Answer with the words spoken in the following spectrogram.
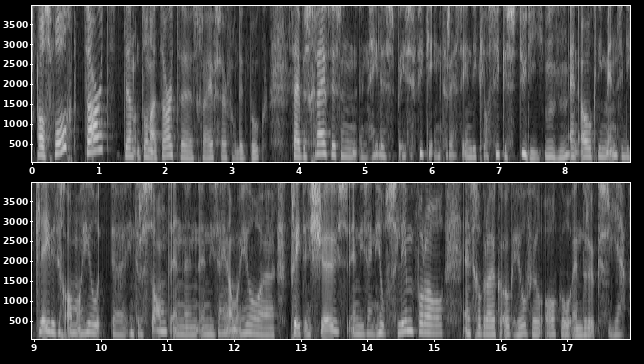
als volgt. Tart, Don- Donna Tart, de schrijfster van dit boek. Zij beschrijft dus een, een hele specifieke interesse in die klassieke studie. Mhm. En ook die mensen die kleden zich allemaal heel eh, interessant en, en, en die zijn allemaal heel eh, pretentieus en die zijn heel slim vooral. En ze gebruiken ook heel veel alcohol en drugs. Ja.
